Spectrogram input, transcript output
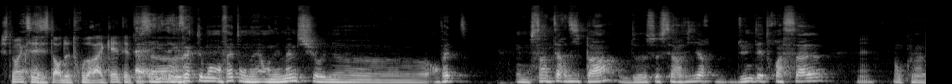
Justement avec ces histoires de trous de raquettes et tout ça. Exactement. En fait, on est, on est même sur une. Euh, en fait, on s'interdit pas de se servir d'une des trois salles, donc euh,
